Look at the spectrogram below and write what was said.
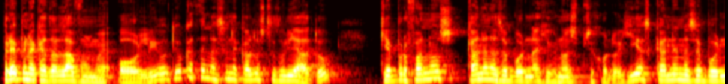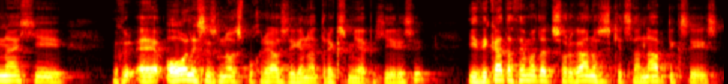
πρέπει να καταλάβουμε όλοι ότι ο καθένας είναι καλός στη δουλειά του και προφανώς κανένας δεν μπορεί να έχει γνώση ψυχολογίας, κανένας δεν μπορεί να έχει ε, όλες τις γνώσεις που χρειάζονται για να τρέξει μια επιχείρηση. Ειδικά τα θέματα της οργάνωσης και της ανάπτυξης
